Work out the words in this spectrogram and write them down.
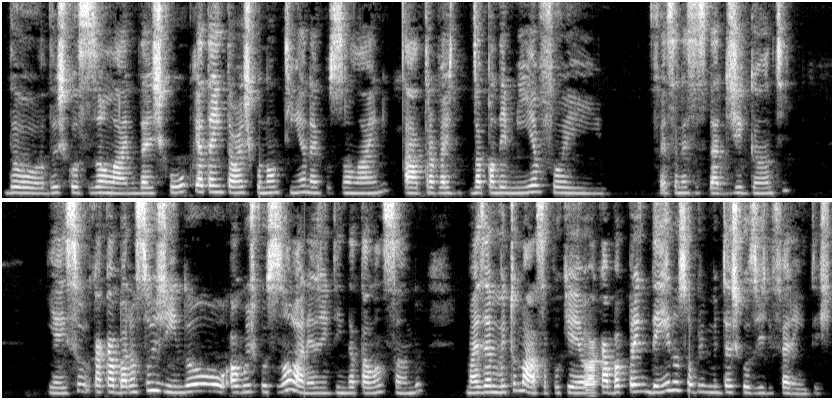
do, dos cursos online da School, porque até então a School não tinha, né, cursos online. Através da pandemia foi, foi essa necessidade gigante. E que acabaram surgindo alguns cursos online, a gente ainda tá lançando. Mas é muito massa, porque eu acabo aprendendo sobre muitas coisas diferentes.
